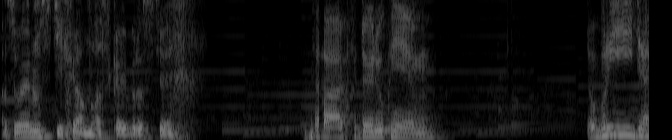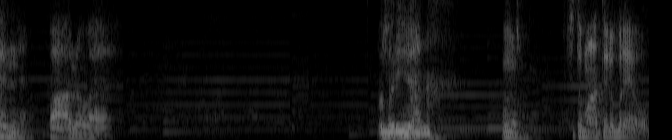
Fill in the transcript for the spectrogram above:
A jsou jenom sticha mlaskají prostě. Tak, dojdu k ním. Dobrý den, pánové. Dobrý den. Hm, co to máte dobrého?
